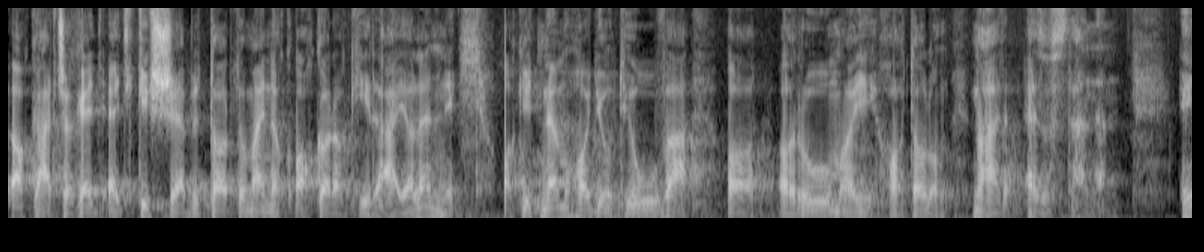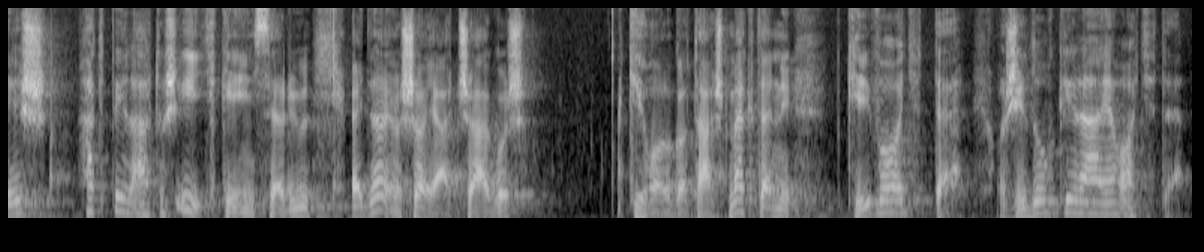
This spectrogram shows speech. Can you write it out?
akár csak egy, egy kisebb tartománynak akar a királya lenni, akit nem hagyott jóvá a, a római hatalom? Na hát ez aztán nem. És hát Pilátus így kényszerül egy nagyon sajátságos kihallgatást megtenni, ki vagy te? A zsidó királya vagy te?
